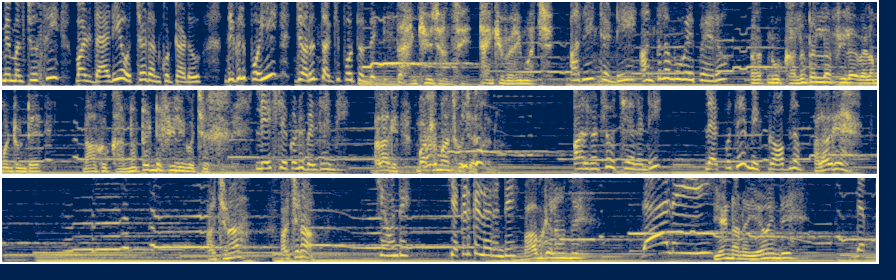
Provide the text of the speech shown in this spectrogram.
మిమ్మల్ని చూసి వాళ్ళ డాడీ వచ్చాడు అనుకుంటాడు దిగులు పోయి జ్వరం తగ్గిపోతుంది. Thank you Jhansi thank you very much అదేంటండి? అంతలా మూవ్ అయిపోయారు? నువ్వు కన్నతల్లా ఫీల్ అయి వెళ్ళమంటుంటే నాకు కన్నతండ్రి ఫీలింగ్ వచ్చేస్తుంది. లేట్ చేయకుండా వెళ్ళండి. అలాగే బట్టలు మార్చుకొచ్చేస్తాను. అరగంటలో వచ్చేయాలండి. లేకపోతే మీకు ప్రాబ్లం. అలాగే. అర్చన అర్చన. ఏమండి ఎక్కడికి వెళ్ళారండి? బాబుకి ఎలా ఉంది? డాడీ. ఏంటి నాన్న ఏమైంది? దెబ్బ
